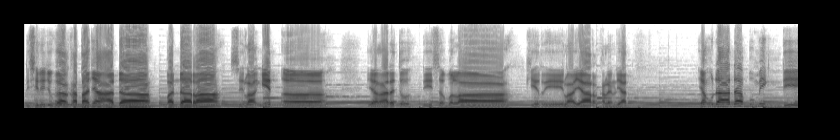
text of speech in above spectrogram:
di sini juga katanya ada bandara Silangit uh, yang ada tuh di sebelah kiri layar kalian lihat yang udah ada booming di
